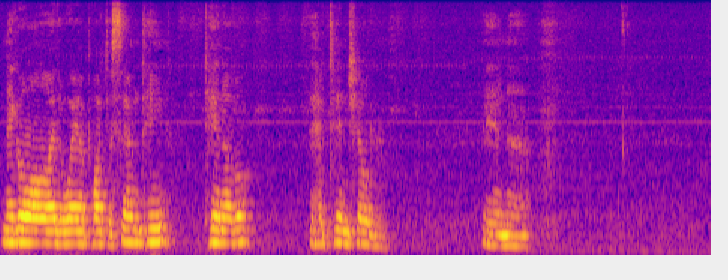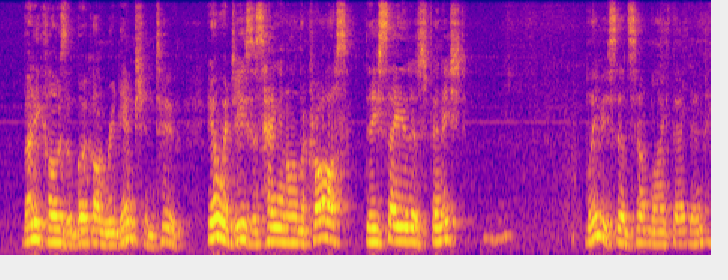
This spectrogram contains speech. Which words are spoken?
And they go all the way up, what, to 17? 10 of them. They have 10 children. And uh, Buddy closed the book on redemption, too. You know, when Jesus hanging on the cross, did he say it is finished? I believe he said something like that, didn't he?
